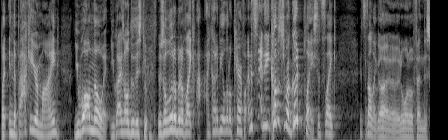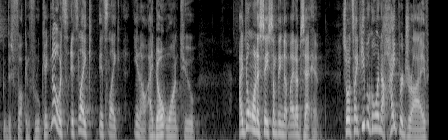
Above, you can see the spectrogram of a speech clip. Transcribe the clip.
But in the back of your mind, you all know it. You guys all do this too. There's a little bit of like I, I got to be a little careful, and it's and it comes from a good place. It's like it's not like oh I don't want to offend this this fucking fruitcake. No, it's it's like it's like you know I don't want to I don't want to say something that might upset him. So it's like people go into hyperdrive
